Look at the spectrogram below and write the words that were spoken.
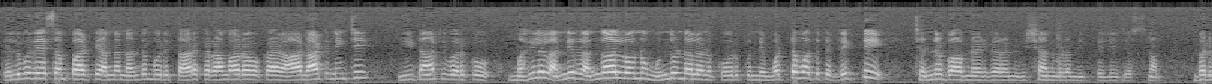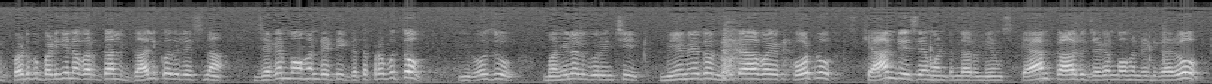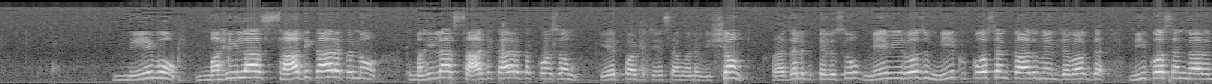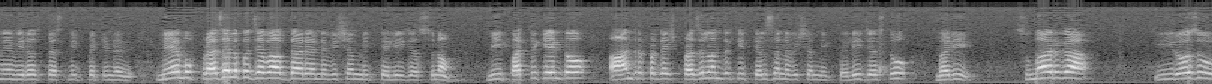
తెలుగుదేశం పార్టీ అన్న నందమూరి తారక రామారావు గారు ఆనాటి నుంచి ఈనాటి వరకు మహిళలు అన్ని రంగాల్లోనూ ముందుండాలని కోరుకునే మొట్టమొదటి వ్యక్తి చంద్రబాబు నాయుడు గారు అనే విషయాన్ని కూడా మీకు తెలియజేస్తున్నాం. మరి బడుగు బడిగిన వర్గాల్ని గాలి కొదిలేసిన జగన్మోహన్ రెడ్డి గత ప్రభుత్వం ఈరోజు మహిళల గురించి మేమేదో నూట యాభై కోట్లు స్కామ్ చేసామంటున్నారు మేము స్కామ్ కాదు జగన్మోహన్ రెడ్డి గారు. మేము మహిళా సాధికారతను మహిళా సాధికారత కోసం ఏర్పాటు చేశామనే విషయం ప్రజలకు తెలుసు మేము ఈరోజు మీకు కోసం కాదు మేము జవాబుదారి మీకోసం కాదు మేము ఈరోజు ప్రెస్ మీట్ పెట్టినది మేము ప్రజలకు జవాబుదారి అనే విషయం మీకు తెలియజేస్తున్నాం. మీ పత్రిక ఏంటో ఆంధ్రప్రదేశ్ ప్రజలందరికీ తెలుసన్న విషయం మీకు తెలియజేస్తూ మరి సుమారుగా ఈరోజు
